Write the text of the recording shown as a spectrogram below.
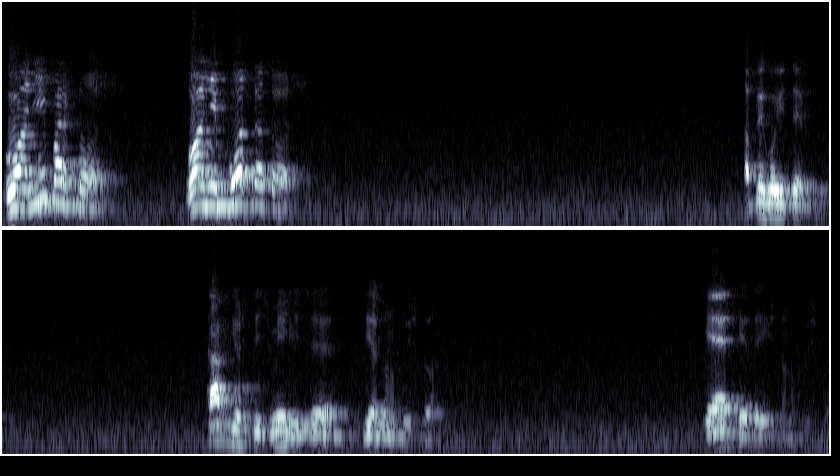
ο ανύπαρκτος, ο ανυπόστατος. Απεγοητεύει. Κάποιος της μίλησε για τον Χριστό και έρχεται εις τον Χριστό.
